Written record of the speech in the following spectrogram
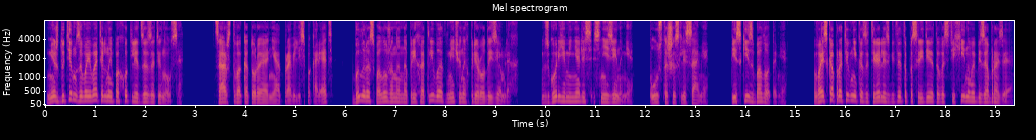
Между тем завоевательный поход Лидзе затянулся. Царство, которое они отправились покорять, было расположено на прихотливо отмеченных природой землях. Взгорья менялись с низинами, пустоши с лесами, пески с болотами. Войска противника затерялись где-то посреди этого стихийного безобразия.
